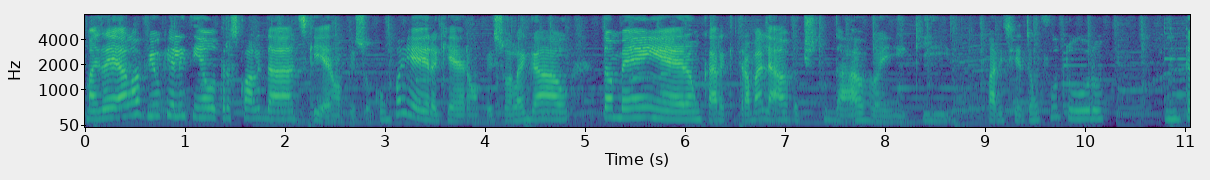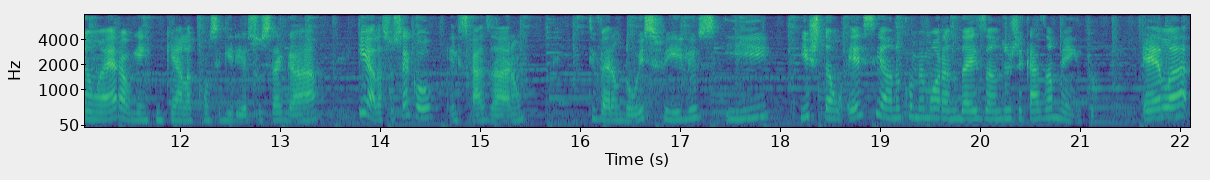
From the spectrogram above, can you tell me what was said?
Mas aí ela viu que ele tinha outras qualidades, que era uma pessoa companheira, que era uma pessoa legal, também era um cara que trabalhava, que estudava e que parecia ter um futuro. Então era alguém com quem ela conseguiria sossegar. E ela sossegou, eles casaram, tiveram dois filhos e estão esse ano comemorando 10 anos de casamento. Ela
